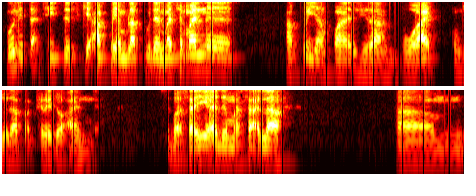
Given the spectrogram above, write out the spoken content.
boleh tak cerita sikit apa yang berlaku dan macam mana apa yang Puan Azira buat untuk dapat keredoan? Sebab saya ada masalah um,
